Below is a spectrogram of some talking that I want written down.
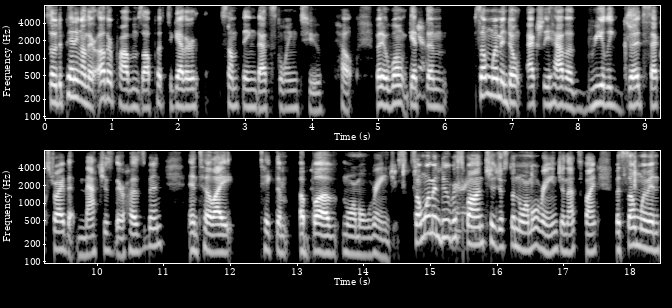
So, depending on their other problems, I'll put together something that's going to help, but it won't get yeah. them some women don't actually have a really good sex drive that matches their husband until I take them above normal ranges. Some women do respond to just a normal range, and that's fine. But some women,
